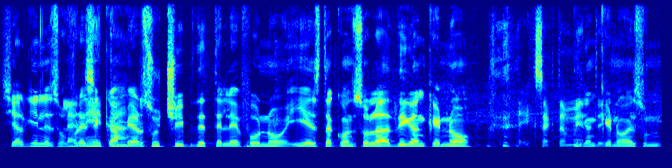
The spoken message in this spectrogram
Si alguien les ofrece cambiar su chip de teléfono y esta consola, digan que no. Exactamente. Digan que no, es un,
